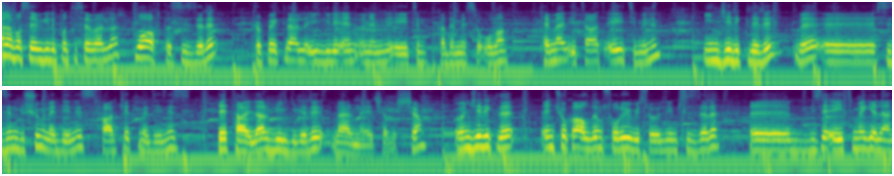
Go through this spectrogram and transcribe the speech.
Merhaba sevgili pati severler. Bu hafta sizlere köpeklerle ilgili en önemli eğitim kademesi olan temel itaat eğitiminin incelikleri ve e, sizin düşünmediğiniz, fark etmediğiniz detaylar, bilgileri vermeye çalışacağım. Öncelikle en çok aldığım soruyu bir söyleyeyim sizlere. E, bize eğitime gelen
